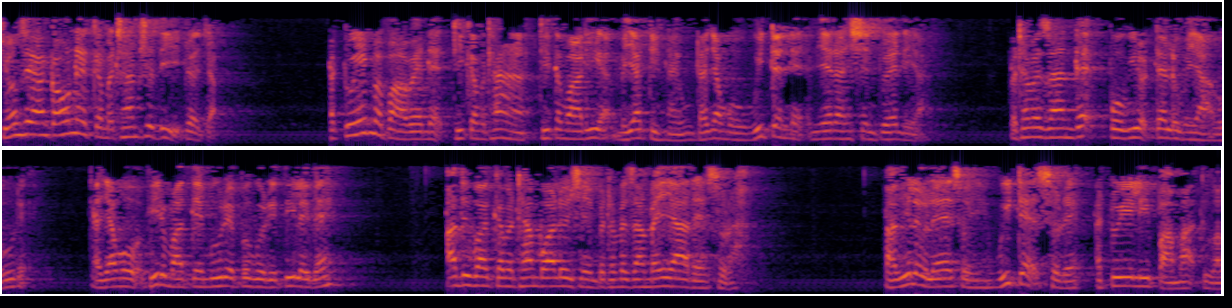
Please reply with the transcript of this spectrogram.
ရွှန်စရာကောင်းတဲ့ကမ္မထန်ဖြစ်သည့်အတွက်ကြောင့်အအတွေးမပါပဲနဲ့ဒီကမ္မထာဒီတမာရီကမရတည်နိုင်ဘူးဒါကြောင့်မို့ဝိတက်နဲ့အမြဲတမ်းရှင်တွဲနေရပထမဇန်တဲ့ပို့ပြီးတော့တက်လို့မရဘူးတဲ့ ဒါကြောင့်မို့အဘိဓမ္မာသင်မှုတဲ့ပုဂ္ဂိုလ်တွေသိလိုက်ပဲအတုပကမ္မထာပွားလို့ရှိရင်ပထမဇန်ပဲရတယ်ဆိုတာဘာဖြစ်လို့လဲဆိုရင်ဝိတက်ဆိုတဲ့အတွေးလေးပါမှသူက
